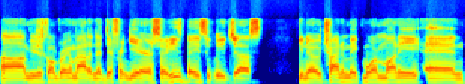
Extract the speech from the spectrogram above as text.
Um, you're just going to bring them out in a different year. So he's basically just, you know, trying to make more money and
